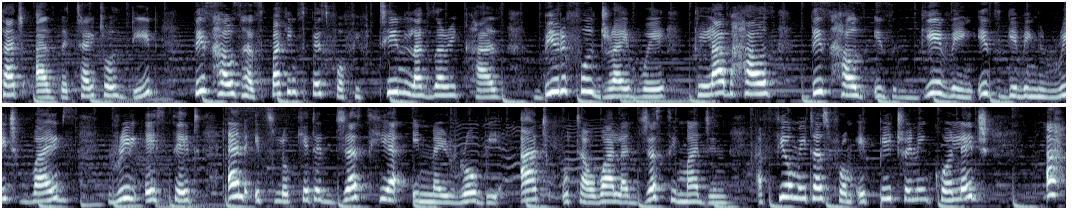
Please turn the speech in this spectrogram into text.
such as the title deed. This house has parking space for 15 luxury cars, beautiful driveway, clubhouse. This house is giving, it's giving rich vibes, real estate, and it's located just here in Nairobi at Utawala. Just imagine a few meters from AP training college. Ah,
